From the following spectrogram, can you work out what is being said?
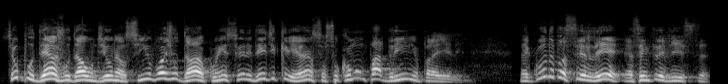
se eu puder ajudar um dia o Nelsinho, eu vou ajudar. Eu conheço ele desde criança, eu sou como um padrinho para ele. Né, Quando você lê essa entrevista,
